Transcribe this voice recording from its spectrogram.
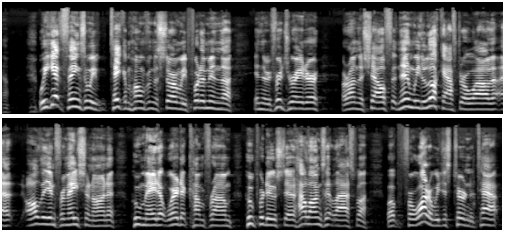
Yeah. We get things and we take them home from the store and we put them in the, in the refrigerator or on the shelf, and then we look after a while at all the information on it who made it, where did it come from, who produced it, how long does it last? Well, for water, we just turn the tap.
